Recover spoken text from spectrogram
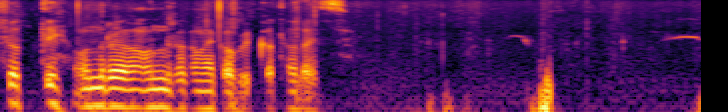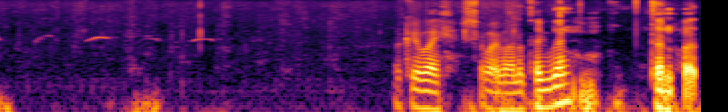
সত্যি অন্য অন্যরকম এক অভিজ্ঞতা হলো ওকে ভাই সবাই ভালো থাকবেন। ধন্যবাদ।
